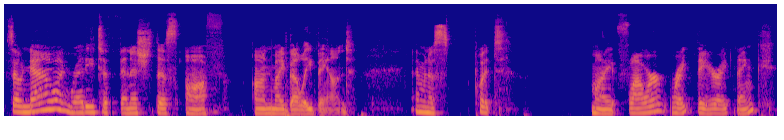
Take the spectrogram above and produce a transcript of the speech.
So now I'm ready to finish this off on my belly band. I'm going to put my flower right there, I think.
